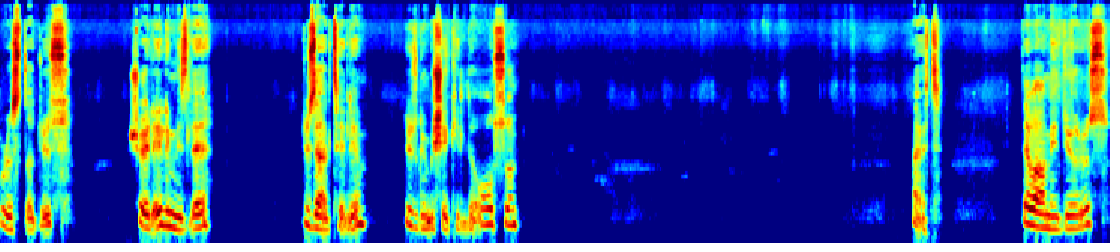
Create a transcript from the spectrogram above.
burası da düz. Şöyle elimizle düzeltelim. Düzgün bir şekilde olsun. Evet. Devam ediyoruz.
